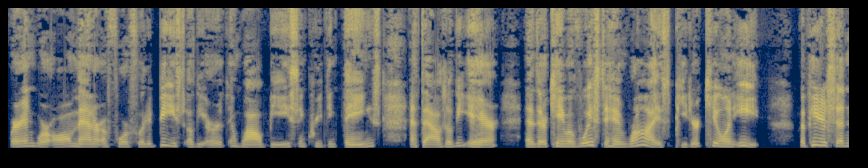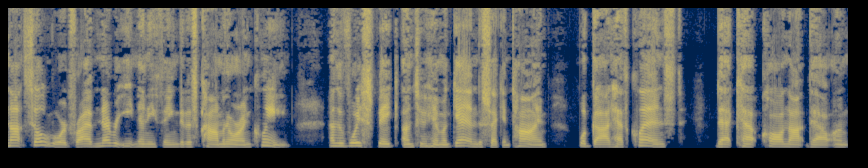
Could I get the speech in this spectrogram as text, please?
wherein were all manner of four footed beasts of the earth, and wild beasts, and creeping things, and fowls of the air. And there came a voice to him, Rise, Peter, kill and eat. But Peter said, Not so, Lord, for I have never eaten anything that is common or unclean. And the voice spake unto him again the second time, What God hath cleansed, that call not thou un-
